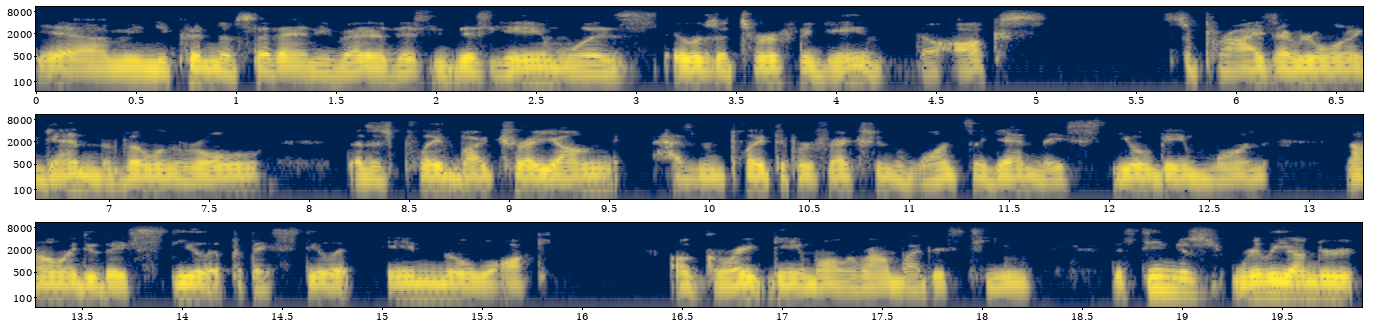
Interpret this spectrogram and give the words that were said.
Yeah, I mean, you couldn't have said it any better. This this game was it was a terrific game. The Hawks surprised everyone again. The villain role that is played by Trae Young has been played to perfection once again. They steal game one. Not only do they steal it, but they steal it in Milwaukee. A great game all around by this team. This team just really under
